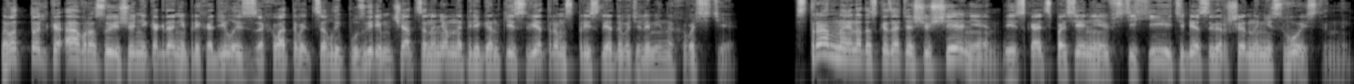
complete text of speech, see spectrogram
Вот только Авросу еще никогда не приходилось захватывать целый пузырь и мчаться на нем на перегонки с ветром с преследователями на хвосте. Странное, надо сказать, ощущение, искать спасение в стихии тебе совершенно не свойственной.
